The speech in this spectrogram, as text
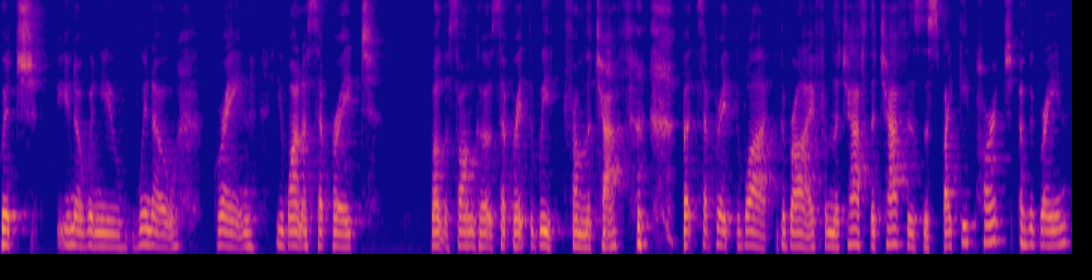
which, you know, when you winnow grain, you want to separate. Well, the song goes, separate the wheat from the chaff, but separate the, the rye from the chaff. The chaff is the spiky part of the grain,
